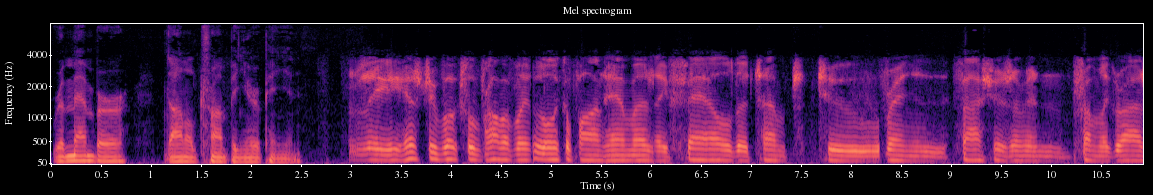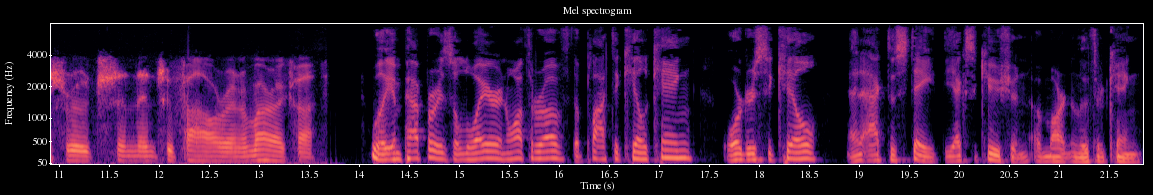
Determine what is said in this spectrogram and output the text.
remember Donald Trump, in your opinion? The history books will probably look upon him as a failed attempt to bring fascism in from the grassroots and into power in America. William Pepper is a lawyer and author of The Plot to Kill King, Orders to Kill, and Act of State, the execution of Martin Luther King.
